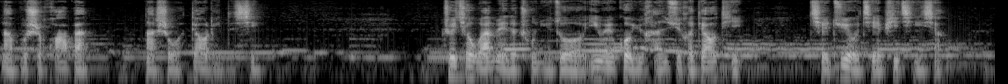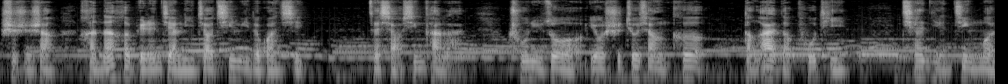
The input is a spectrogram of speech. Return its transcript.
那不是花瓣，那是我凋零的心。追求完美的处女座，因为过于含蓄和挑剔，且具有洁癖倾向，事实上很难和别人建立较亲密的关系。在小新看来，处女座有时就像颗。等爱的菩提，千年静默，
